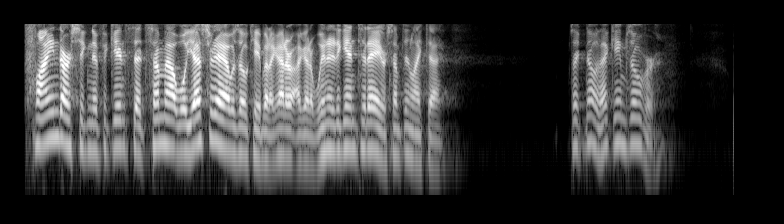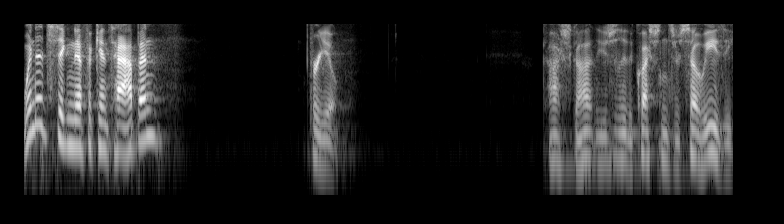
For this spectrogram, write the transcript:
find our significance that somehow, well, yesterday I was okay, but I gotta, I gotta win it again today or something like that. It's like, no, that game's over. When did significance happen for you? Gosh, Scott, usually the questions are so easy.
